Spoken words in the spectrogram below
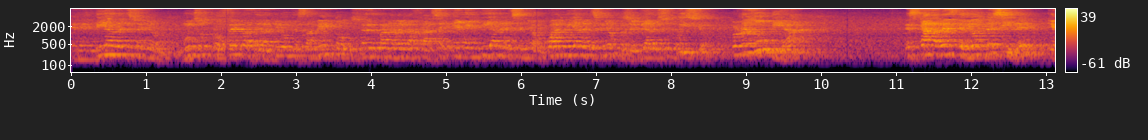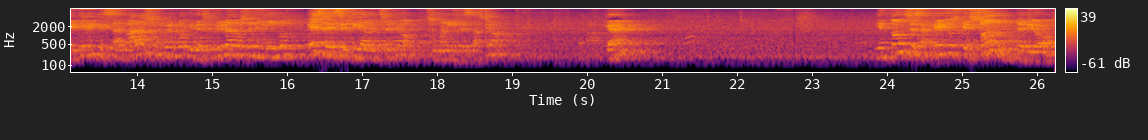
En el día del Señor muchos profetas del Antiguo Testamento, ustedes van a ver la frase, en el día del Señor. ¿Cuál día del Señor? Pues el día de su juicio. Pero no es un día, es cada vez que Dios decide que tiene que salvar a su pueblo y destruir a los enemigos, ese es el día del Señor, su manifestación. ¿Ok? Y entonces aquellos que son de Dios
